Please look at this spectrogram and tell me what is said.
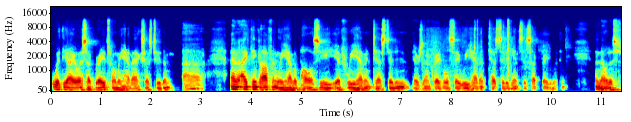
with the iOS upgrades when we have access to them. Uh, and I think often we have a policy if we haven't tested and there's an upgrade, we'll say we haven't tested against this upgrade with a notice.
